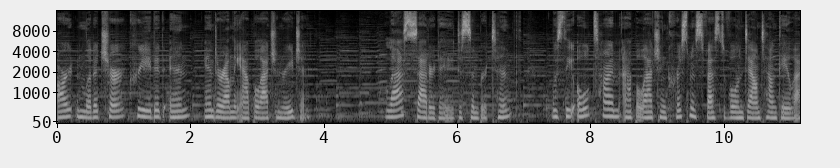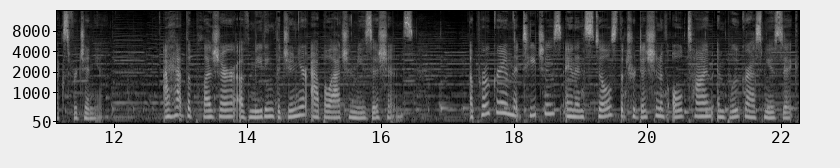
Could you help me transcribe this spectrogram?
art, and literature created in and around the Appalachian region. Last Saturday, December 10th, was the Old Time Appalachian Christmas Festival in downtown Galax, Virginia. I had the pleasure of meeting the Junior Appalachian Musicians, a program that teaches and instills the tradition of old time and bluegrass music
